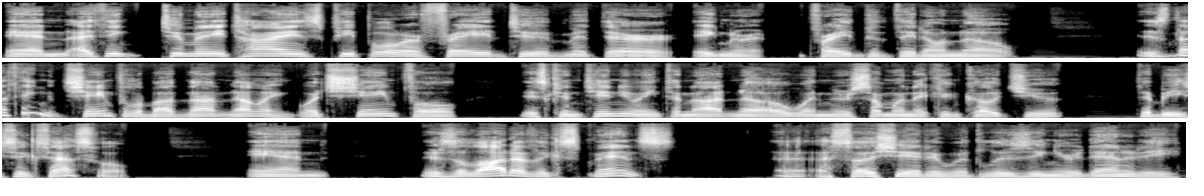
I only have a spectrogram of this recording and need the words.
And I think too many times people are afraid to admit they're ignorant, afraid that they don't know. There's nothing shameful about not knowing. What's shameful is continuing to not know when there's someone that can coach you to be successful. And there's a lot of expense uh, associated with losing your identity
